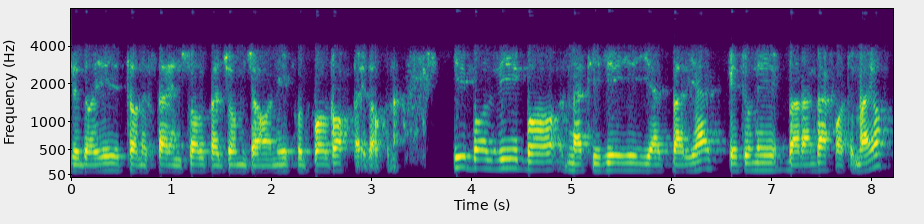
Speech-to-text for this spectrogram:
جدایی تانسته امسال به جام جهانی فوتبال راه پیدا کنه. این بازی با نتیجه یک بر یک بدون برنده خاتمه یافت.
